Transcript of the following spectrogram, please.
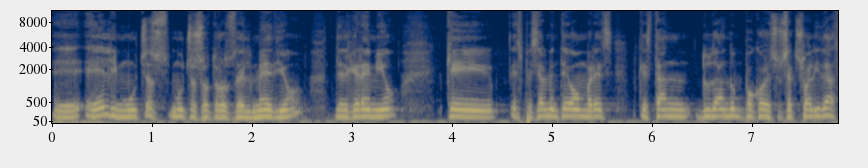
eh, él y muchos, muchos otros del medio, del gremio, que especialmente hombres que están dudando un poco de su sexualidad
